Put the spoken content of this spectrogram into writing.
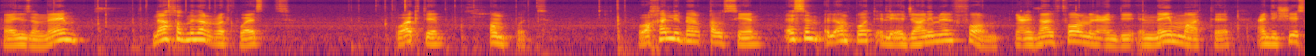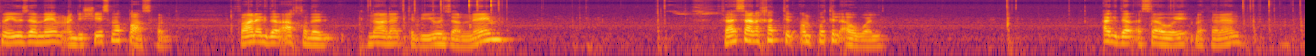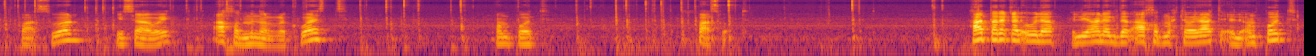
username ناخذ من ال request واكتب input. وأخلي بين قوسين اسم ال input اللي إجاني من ال form يعني هنا ال form اللي عندي ال name مالته عندي شيء اسمه username وعندي شيء اسمه password فأنا أقدر آخذ هنا أنا أكتب username فهسه أنا أخذت ال input الأول. أقدر أسوي مثلا password يساوي آخذ من ال request input password. هاي الطريقة الأولى اللي أنا أقدر أخذ محتويات ال input.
